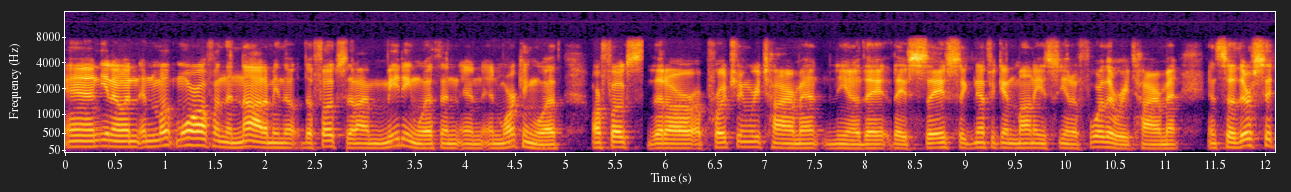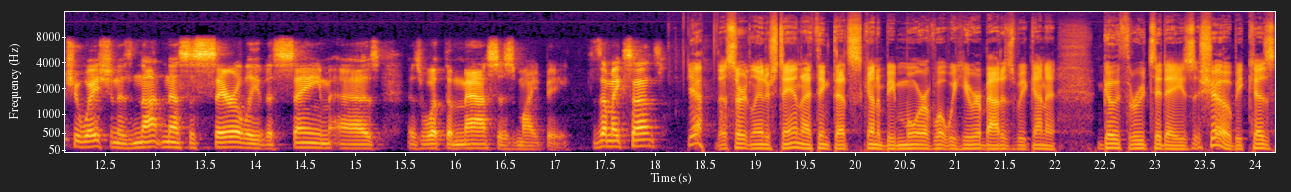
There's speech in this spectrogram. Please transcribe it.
And you know and, and mo- more often than not i mean the, the folks that i'm meeting with and, and, and working with are folks that are approaching retirement. You know they they've saved significant monies you know for their retirement. And so their situation is not necessarily the same as as what the masses might be. Does that make sense yeah, I certainly understand. I think that's going to be more of what we hear about as we kind of go through today's show because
